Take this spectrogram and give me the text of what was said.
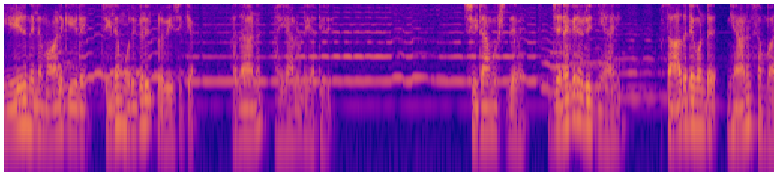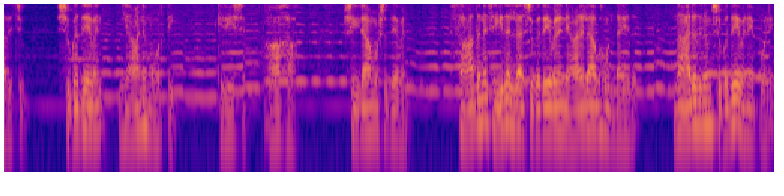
ഏഴ് നില മാളികയുടെ ചില മുറികളിൽ പ്രവേശിക്കാം. അതാണ് അയാളുടെ അതിര്. ശ്രീരാമകൃഷ്ണദേവൻ ജനകനൊരു ജ്ഞാനി. സാധന കൊണ്ട് ജ്ഞാനം സമ്പാദിച്ചു. ശുഗദേവൻ ജ്ഞാനമൂർത്തി. ഗിരീശൻ ആഹാ. ശ്രീരാമകൃഷ്ണദേവൻ സാധന ചെയ്തല്ല ശുഗദേവന് ജ്ഞാനലാഭം ഉണ്ടായത്. നാരദനും ശുഗദേവനെ പോലെ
